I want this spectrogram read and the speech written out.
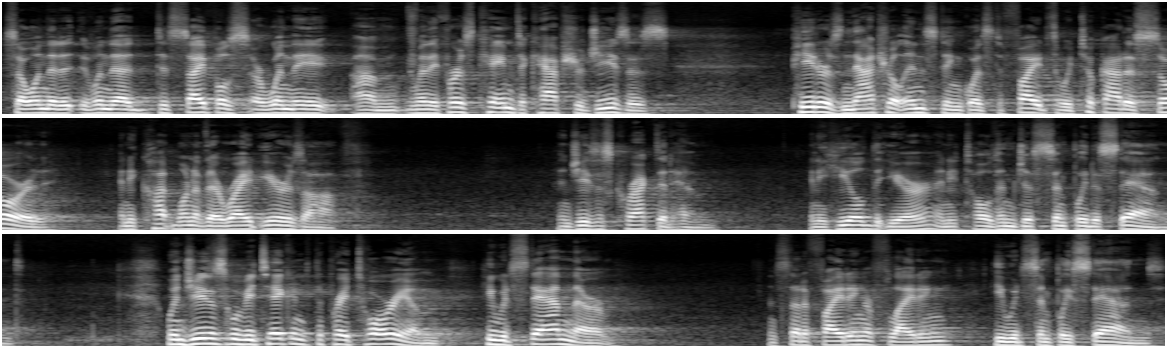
So when the, when the disciples, or when they, um, when they first came to capture Jesus, Peter's natural instinct was to fight, so he took out his sword and he cut one of their right ears off. And Jesus corrected him, and he healed the ear, and he told him just simply to stand. When Jesus would be taken to the praetorium, he would stand there Instead of fighting or flighting, he would simply stand.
